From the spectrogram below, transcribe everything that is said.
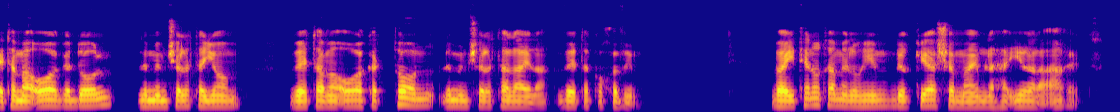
את המאור הגדול לממשלת היום, ואת המאור הקטון לממשלת הלילה, ואת הכוכבים. ויתן אותם אלוהים ברכי השמיים להאיר על הארץ,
